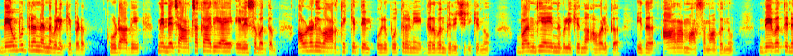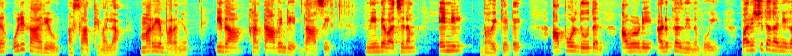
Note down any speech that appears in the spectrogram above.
ദേവപുത്രൻ എന്ന് വിളിക്കപ്പെടും. കൂടാതെ നിന്റെ ചാർച്ചക്കാരിയായ എലിസബത്തും അവളുടെ വാർദ്ധക്യത്തിൽ ഒരു പുത്രനെ ഗർഭം ധരിച്ചിരിക്കുന്നു. വന്ധ്യ എന്ന് വിളിക്കുന്ന അവൾക്ക് ഇത് ആറാം മാസമാകുന്നു. ദൈവത്തിന് ഒരു കാര്യവും അസാധ്യമല്ല. മറിയം പറഞ്ഞു ഇതാ കർത്താവിന്റെ ദാസി. നിന്റെ വചനം എന്നിൽ ഭവിക്കട്ടെ. അപ്പോൾ ദൂതൻ അവളുടെ അടുക്കൽ നിന്ന് പോയി. പരിശുദ്ധ കന്യക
